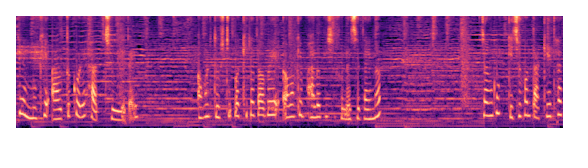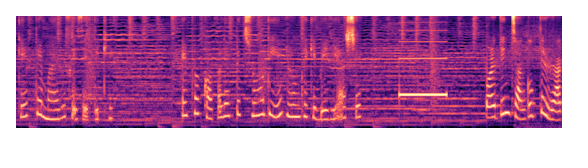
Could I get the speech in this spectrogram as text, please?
কে মুখে আলতো করে হাত ছুঁয়ে দেয়। আমার দুষ্টি পাখিটা তবে আমাকে ভালোবেসে ফেলেছে, তাই না? চাঙ্কুক কিছুক্ষণ তাকিয়ে থাকে তে মায়ের ফেসের দিকে। এরপর কপালে একটা চুমু দিয়ে রুম থেকে বেরিয়ে আসে। পরের দিন চাঙ্কুকদের রাগ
